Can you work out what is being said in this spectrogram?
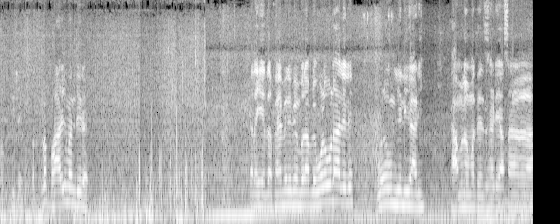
भक्ती शक्ती कसलं भारी मंदिर आहे. त्याला हे फॅमिली मेंबर आपले वळवून आलेले. वळवून गेली गाडी. थांबलो मग त्यांच्यासाठी असा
